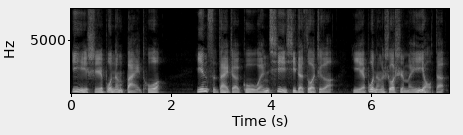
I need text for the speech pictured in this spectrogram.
一时不能摆脱，因此带着古文气息的作者也不能说是没有的。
